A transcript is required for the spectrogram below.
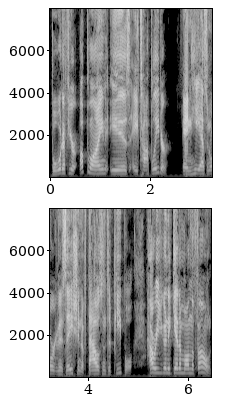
But what if your upline is a top leader? And he has an organization of thousands of people. How are you going to get him on the phone?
